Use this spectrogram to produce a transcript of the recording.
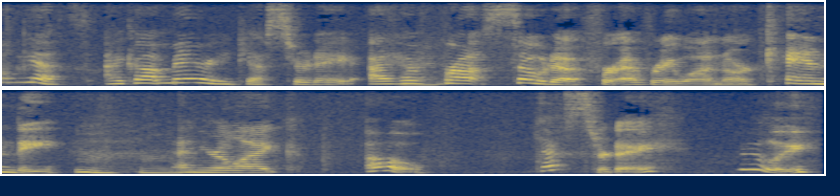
Oh, yes, I got married yesterday. I have Right. brought soda for everyone or candy. Mm-hmm. And you're like, Oh, yesterday? Really?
